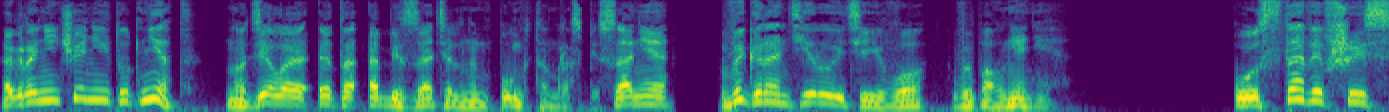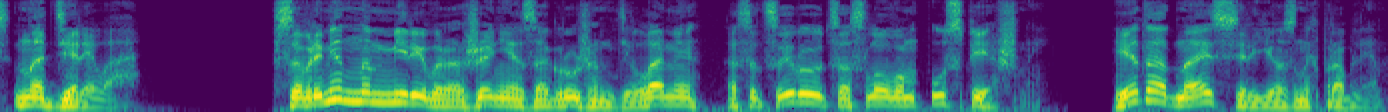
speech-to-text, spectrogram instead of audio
Ограничений тут нет, но делая это обязательным пунктом расписания, вы гарантируете его выполнение. Уставившись на дерево. В современном мире выражение «загружен делами» ассоциируют со словом «успешный». И это одна из серьезных проблем.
